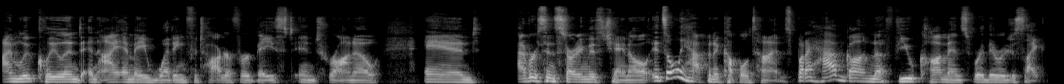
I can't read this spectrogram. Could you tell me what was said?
I'm Luke Cleland, and I am a wedding photographer based in Toronto. And ever since starting this channel, it's only happened a couple of times, but I have gotten a few comments where they were just like,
